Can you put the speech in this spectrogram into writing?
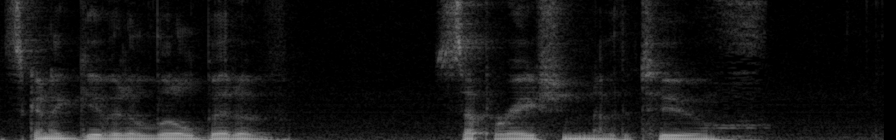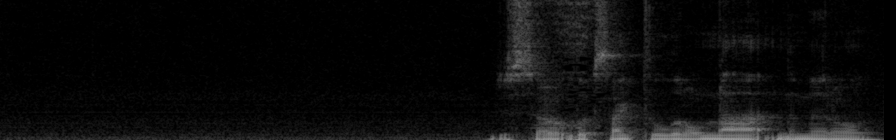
It's going to give it a little bit of separation of the two. Just so it looks like the little knot in the middle.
